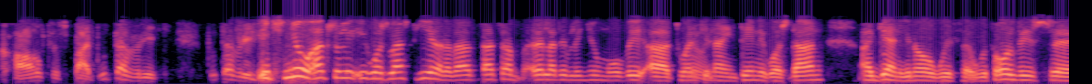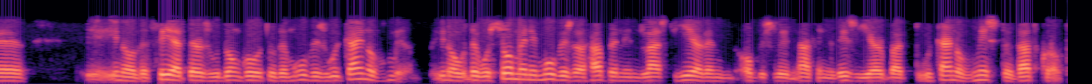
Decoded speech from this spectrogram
call to spy. It's new. Actually, it was last year. That that's a relatively new movie. Uh, 2019, really? it was done. Again, you know, with uh, with all these, uh, you know, the theaters. We don't go to the movies. We kind of, you know, there were so many movies that happened in last year, and obviously nothing this year. But we kind of missed that crop.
